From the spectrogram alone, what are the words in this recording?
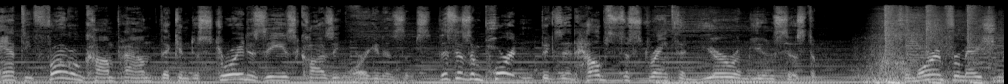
antifungal compound that can destroy disease causing organisms. This is important because it helps to strengthen your immune system. For more information,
